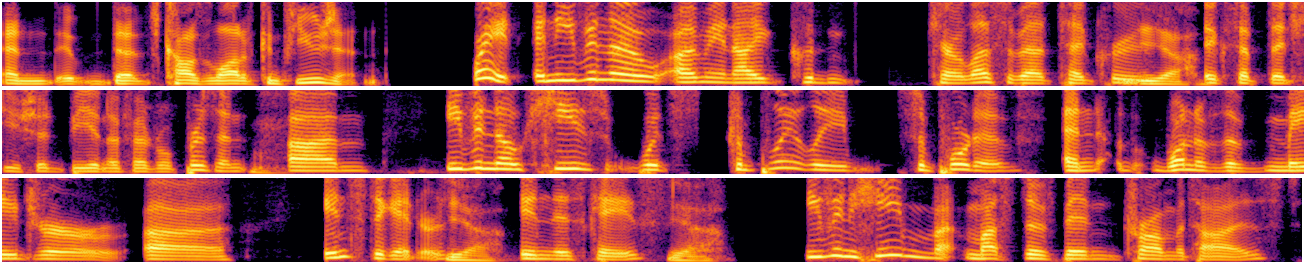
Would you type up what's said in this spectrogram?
and it, that caused a lot of confusion. right. And even though I mean I couldn't care less about Ted Cruz Yeah. except that he should be in a federal prison. Um even though he's was completely supportive and one of the major uh instigators Yeah. in this case. Yeah, even he m- must have been traumatized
